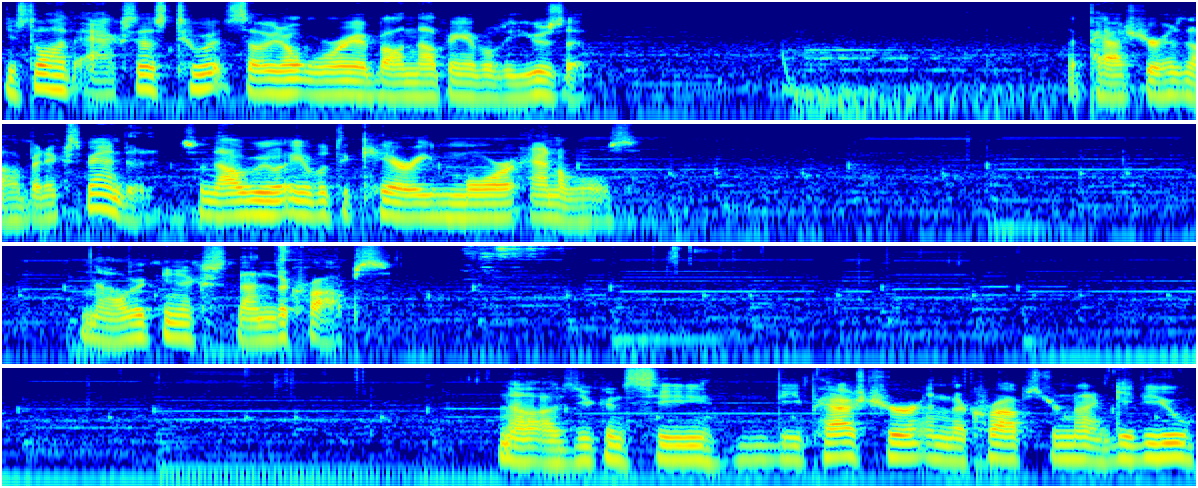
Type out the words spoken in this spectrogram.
You still have access to it, so you don't worry about not being able to use it. The pasture has now been expanded, so now we are able to carry more animals. Now we can extend the crops. Now as you can see, the pasture and the crops do not give you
